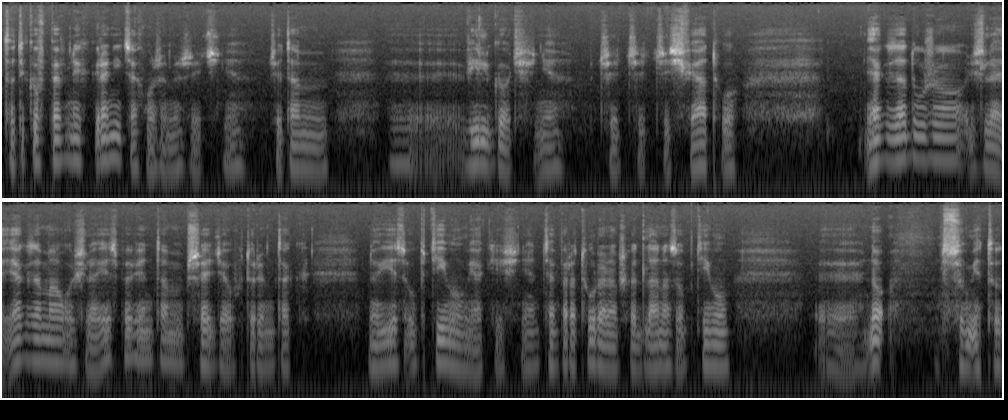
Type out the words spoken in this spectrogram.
To tylko w pewnych granicach możemy żyć, nie? Czy tam e, wilgoć, nie? Czy, czy, czy światło. Jak za dużo źle, jak za mało źle. Jest pewien tam przedział, w którym tak, no jest optimum jakieś, nie? Temperatura na przykład dla nas optimum. e, No, w sumie to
